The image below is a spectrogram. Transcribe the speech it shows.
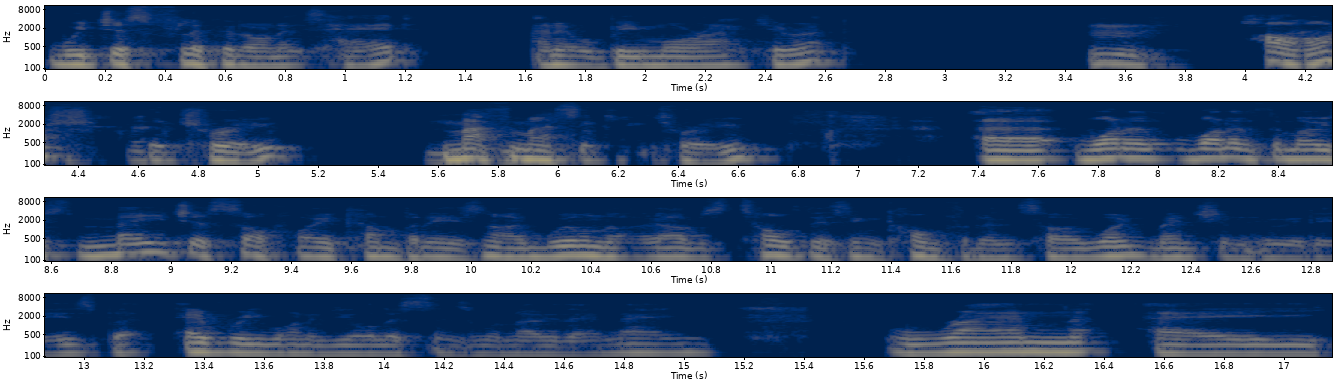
we just flip it on its head, and it will be more accurate. Mm. Harsh but true. Mm-hmm. mathematically true. Uh, one of one of the most major software companies, and I will not. I was told this in confidence, so I won't mention who it is, but every one of your listeners will know their name. Ran a,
